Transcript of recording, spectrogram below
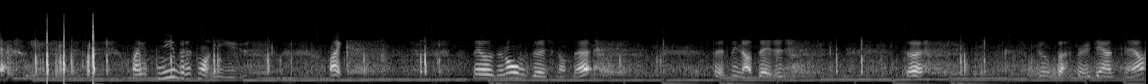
Actually, like it's new, but it's not new. Like there was an old version of that, but it's been updated. So we're doing Blackberry Downs now.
